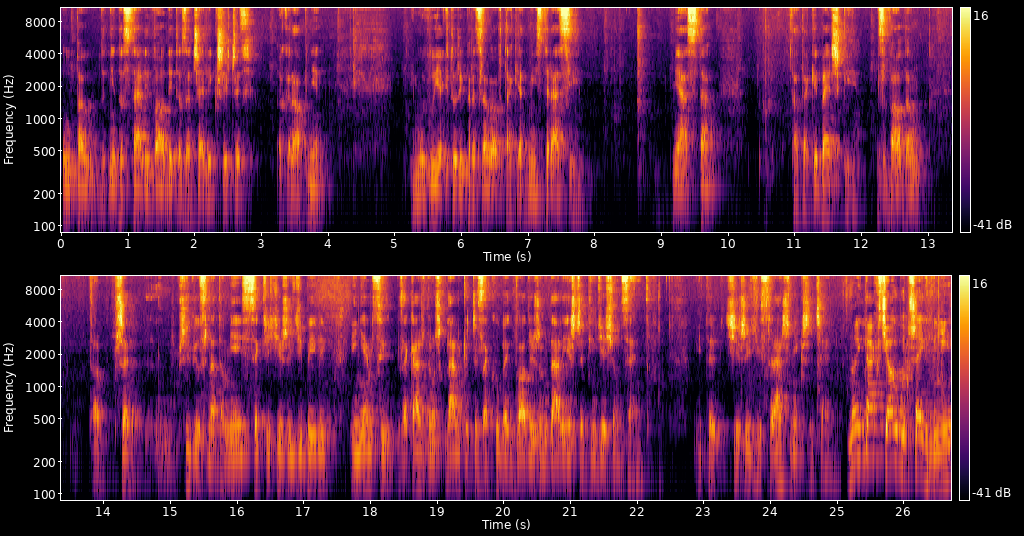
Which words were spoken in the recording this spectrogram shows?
upał, nie dostali wody, to zaczęli krzyczeć okropnie. I mój wujek, który pracował w takiej administracji miasta, to takie beczki z wodą, to prze, przywiózł na to miejsce, gdzie ci Żydzi byli i Niemcy za każdą szklankę czy za kubek wody żądali jeszcze 50 centów. I te, ci Żydzi strasznie krzyczeli. No i tak w ciągu trzech dni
